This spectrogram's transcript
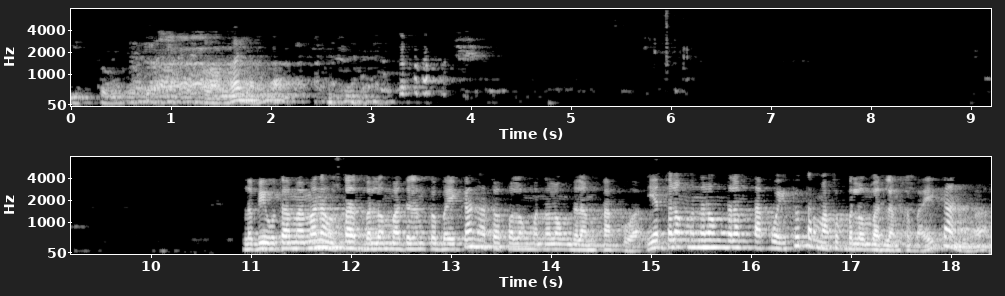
gitu. Kalau enggak ya. Lebih utama mana Ustaz berlomba dalam kebaikan atau tolong menolong dalam takwa? Ya tolong menolong dalam takwa itu termasuk berlomba dalam kebaikan, Pak.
